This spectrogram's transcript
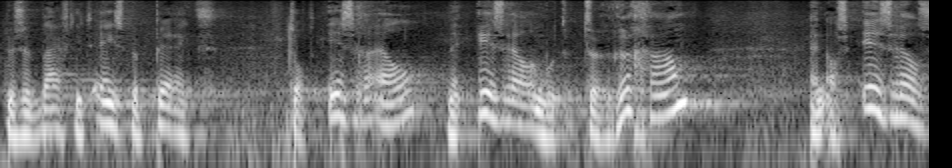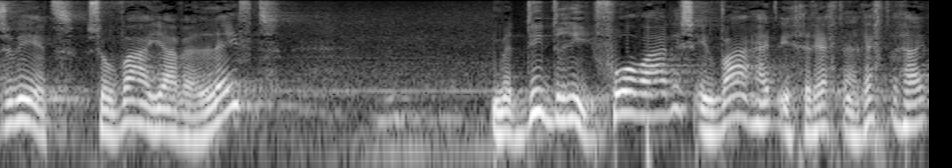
Dus het blijft niet eens beperkt tot Israël. Nee, Israël moet teruggaan. En als Israël zweert, zo waar Yahweh leeft... met die drie voorwaarden, in waarheid, in gerecht en rechtigheid...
